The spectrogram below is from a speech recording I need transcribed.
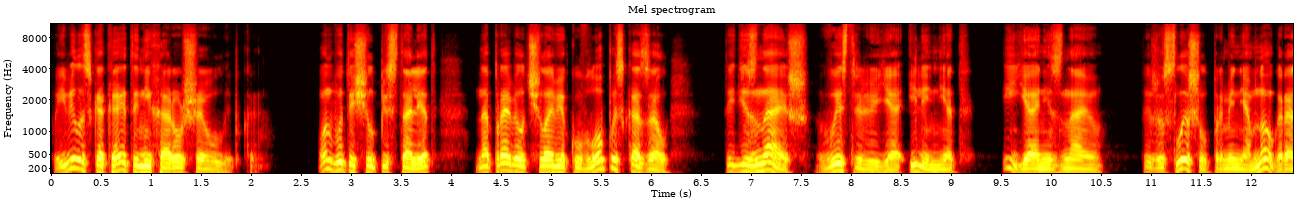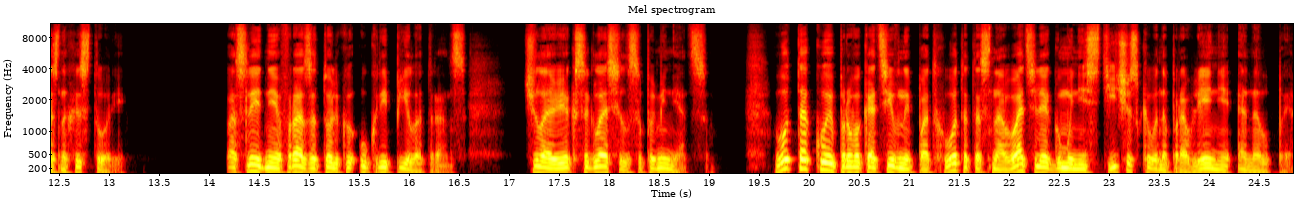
появилась какая-то нехорошая улыбка. Он вытащил пистолет, направил человеку в лоб и сказал «Ты не знаешь, выстрелю я или нет, и я не знаю. Ты же слышал про меня много разных историй. Последняя фраза только укрепила транс. Человек согласился поменяться. Вот такой провокативный подход от основателя гуманистического направления НЛП.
